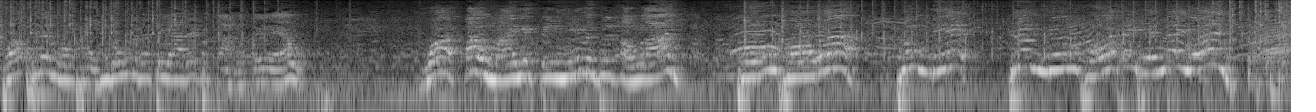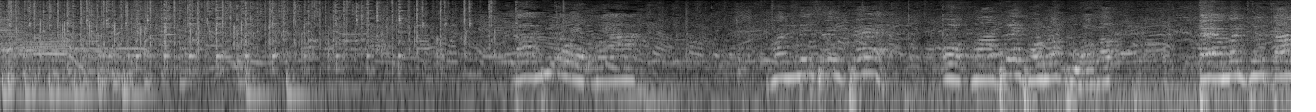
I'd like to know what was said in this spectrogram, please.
เพราะเพื่อนของผมรู้วนัตยาได้ประกาศออกไปแล้ว ว่าเป้าหมายในปีนี้มันคือสองล้าน ผมขอว่าพรุ่งนี้ครึ่งหนึ่งขอให้เห็นได้เลยการที่เราออกมา มันไม่ใช่แค่ ออกมาเพื่อให้เขานับหัวครับ แต่มันคือการ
